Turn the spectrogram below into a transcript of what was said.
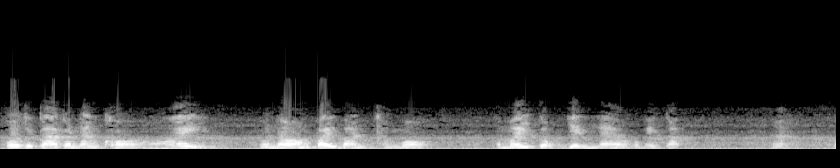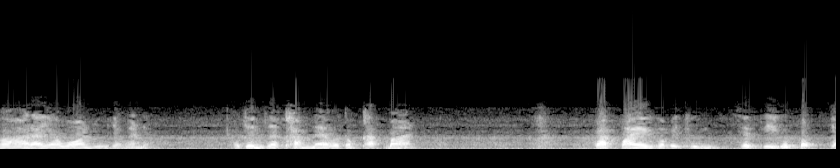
โพสกาก็นั่งคอยว่าน้องไปบ้านช่างหม้อทำไมตกเย็นแล้วก็ไม่กลับก็อะไรอาวรอยู่อย่างนั้นเนี่ยพอจนจะค่ำแล้วก็ต้องกลับบ้าน กลับไปก็ไปถึงเศรษฐีก็ตกใจ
